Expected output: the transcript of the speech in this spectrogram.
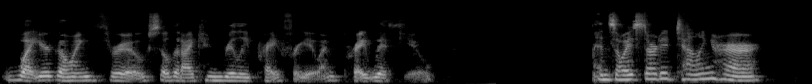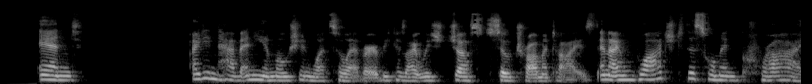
what you're going through so that I can really pray for you and pray with you? And so I started telling her, and I didn't have any emotion whatsoever because I was just so traumatized. And I watched this woman cry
